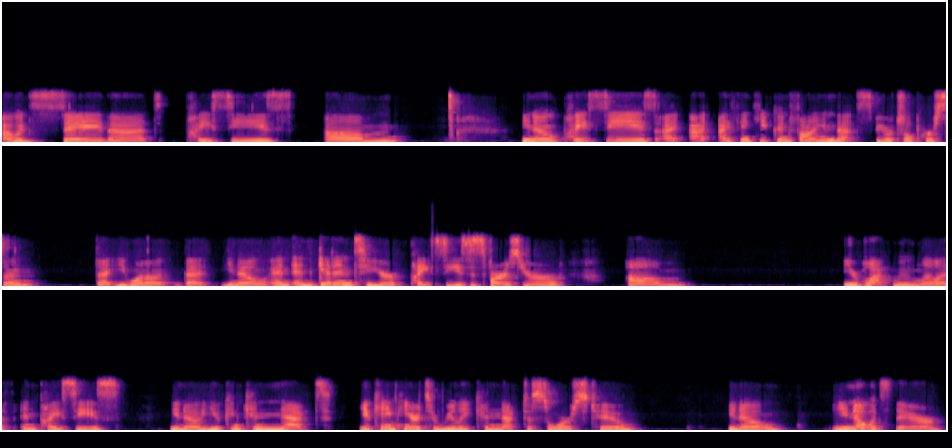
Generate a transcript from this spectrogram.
I would say that Pisces, um, you know, Pisces, I, I, I think you can find that spiritual person that you want to that you know and and get into your pisces as far as your um your black moon lilith in pisces you know you can connect you came here to really connect to source too. You know, you know it's there.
